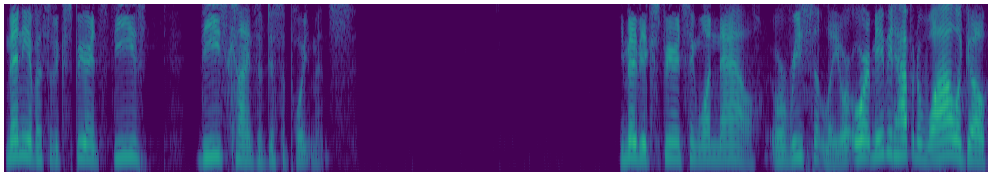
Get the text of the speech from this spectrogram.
Many of us have experienced these, these kinds of disappointments. You may be experiencing one now or recently, or, or maybe it happened a while ago,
